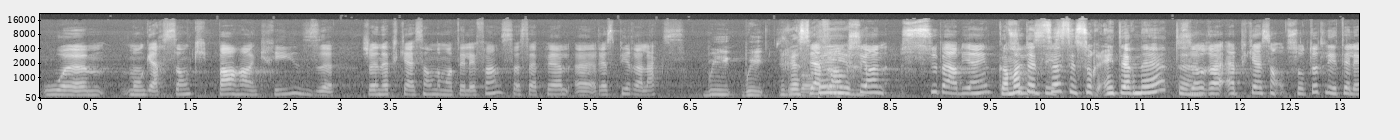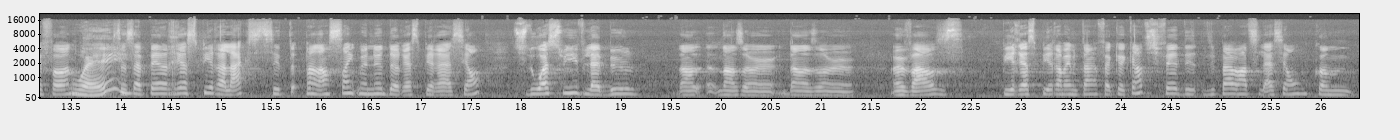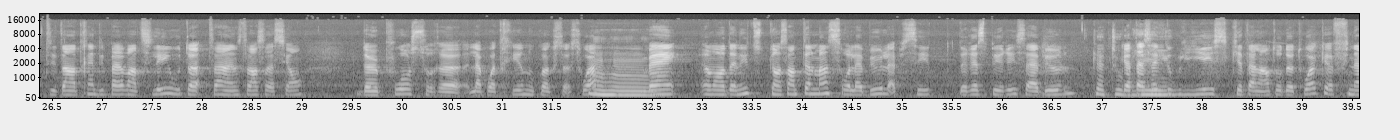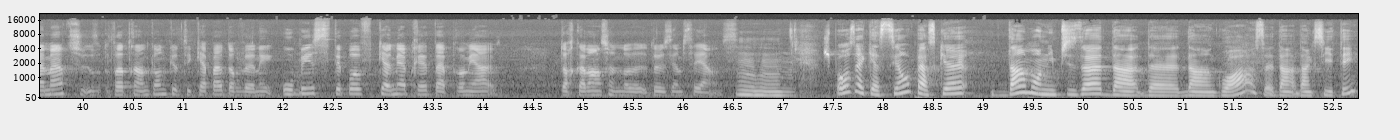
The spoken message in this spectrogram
ou euh, mon garçon qui part en crise, j'ai une application dans mon téléphone, ça s'appelle euh, Respire Relax. Oui, oui. bon. Ça fonctionne super bien. Comment Tu- as dit ça? C'est sur Internet? Sur euh, application, sur tous les téléphones. Oui. Ça s'appelle Respire Relax. C'est pendant cinq minutes de respiration. Tu dois suivre la bulle dans, dans un, dans un, un vase, puis respirer en même temps. Fait que quand tu fais l'hyperventilation, comme tu es en train d'hyperventiler ou tu as, une sensation d'un poids sur euh, la poitrine ou quoi que ce soit, Mhm. ben à un moment donné, tu te concentres tellement sur la bulle, puis c'est de respirer sa bulle, que tu essaies d'oublier ce qui est alentour de toi, que finalement, tu vas te rendre compte que tu es capable de revenir. Au pire, si tu n'es pas calmé après ta première, tu recommences une euh, deuxième séance. Mhm. Je pose la question parce que dans mon épisode d'an- de- d'angoisse, d'an- d'anxiété,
